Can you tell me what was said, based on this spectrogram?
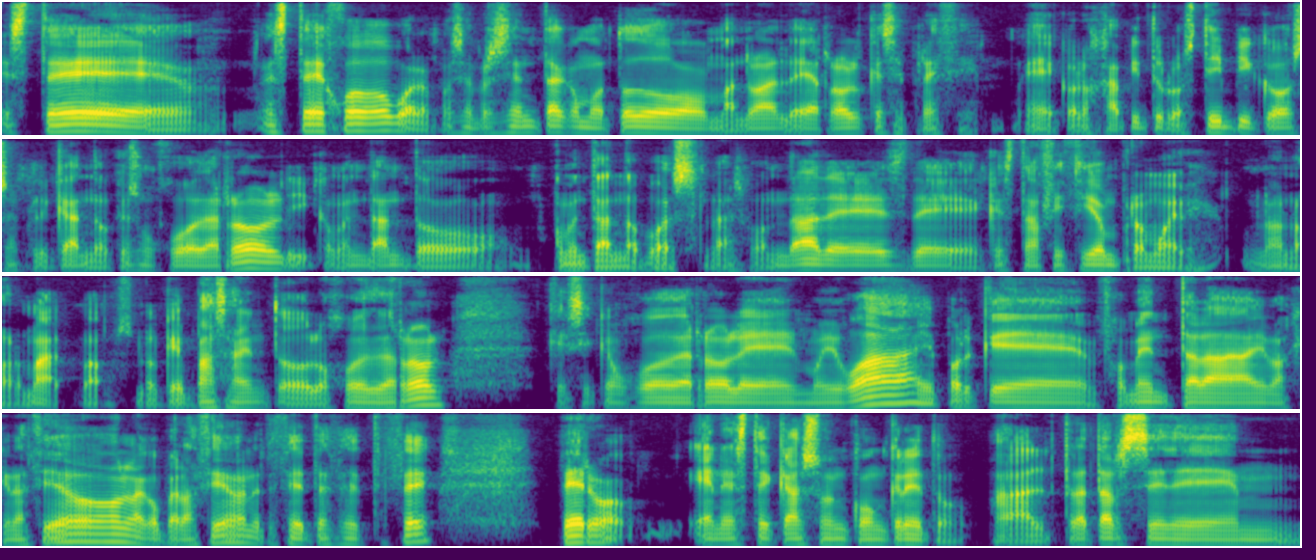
este, este juego, bueno, pues se presenta como todo manual de rol que se precie, con los capítulos típicos explicando que es un juego de rol y comentando, comentando pues las bondades de que esta afición promueve. Lo normal, vamos, lo que pasa en todos los juegos de rol que sí que un juego de rol es muy guay porque fomenta la imaginación, la cooperación, etc, etc, etc pero en este caso en concreto, al tratarse de,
